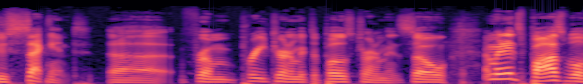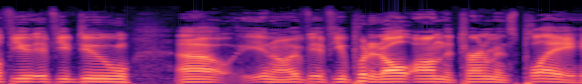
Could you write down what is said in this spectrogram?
to second uh, from pre-tournament to post-tournament. So I mean, it's possible if you if you do. Uh, you know, if, if you put it all on the tournament's play,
